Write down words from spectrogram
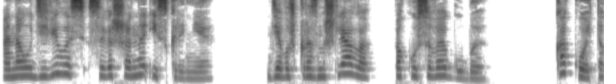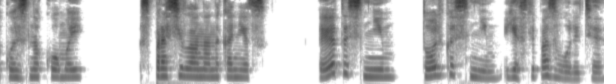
Она удивилась совершенно искренне. Девушка размышляла, покусывая губы. «Какой такой знакомый?» Спросила она наконец. «Это с ним, только с ним, если позволите».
